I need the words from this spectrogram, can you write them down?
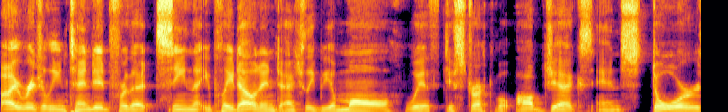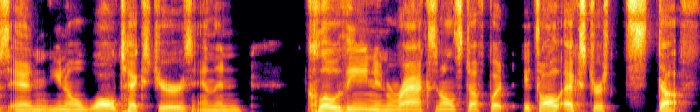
I originally intended for that scene that you played out in to actually be a mall with destructible objects and stores and, you know, wall textures and then clothing and racks and all stuff, but it's all extra stuff.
